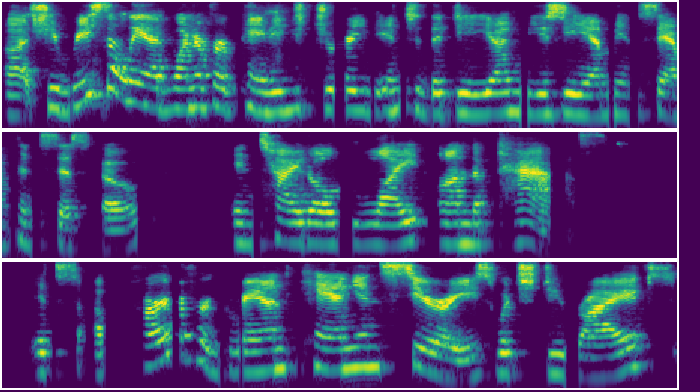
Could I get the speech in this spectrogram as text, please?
Uh, she recently had one of her paintings juried into the De Young Museum in San Francisco entitled Light on the Past. It's a part of her Grand Canyon series, which derives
